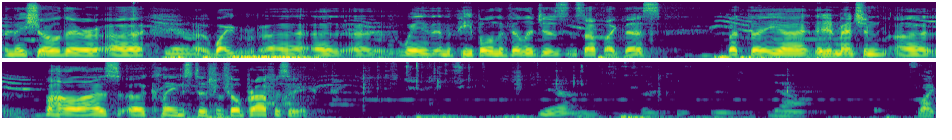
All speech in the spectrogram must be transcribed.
and they show their uh, uh, white uh, uh, uh, way in the people in the villages and stuff like this. But they uh, they didn't mention uh, Baha'u'llah's uh, claims to fulfill prophecy. Yeah. Yeah. It's like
